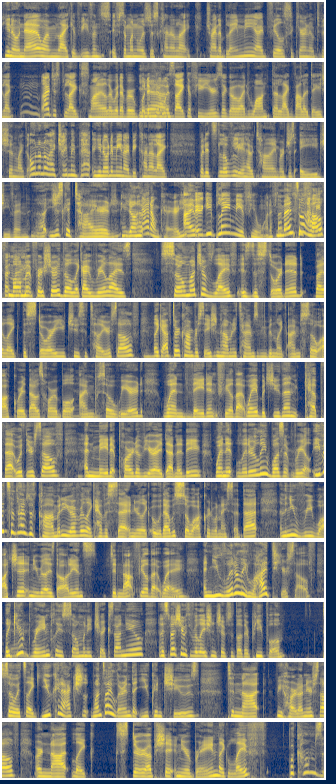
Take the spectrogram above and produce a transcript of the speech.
You know, now I'm like, if even if someone was just kind of like trying to blame me, I'd feel secure enough to be like, mm, I'd just be like, smile or whatever. But if it was like a few years ago, I'd want the like validation, like, oh no, no, I tried my best. You know what I mean? I'd be kind of like, but it's lovely how time or just age even. Uh, you just get tired. You don't have I don't care. You, you blame me if you want. If mental health at night- moment for sure though like i realize so much of life is distorted by like the story you choose to tell yourself. Mm-hmm. like after a conversation how many times have you been like i'm so awkward. That was horrible. I'm so weird when they didn't feel that way but you then kept that with yourself and made it part of your identity when it literally wasn't real. Even sometimes with comedy you ever like have a set and you're like oh that was so awkward when i said that and then you rewatch it and you realize the audience did not feel that way. Mm-hmm. And you literally lied to yourself. Like your brain plays so many tricks on you and especially with relationships with other people. So it's like you can actually once i learned that you can choose to not be hard on yourself or not like stir up shit in your brain like life becomes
